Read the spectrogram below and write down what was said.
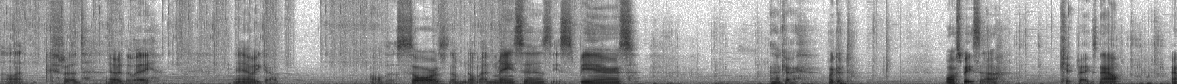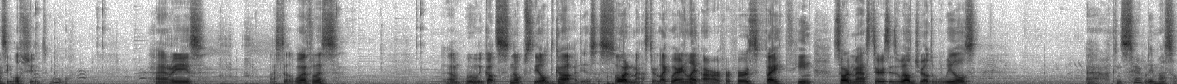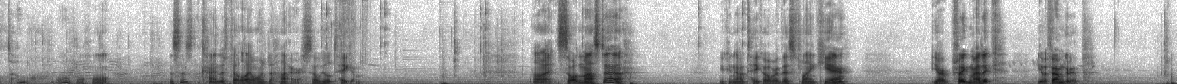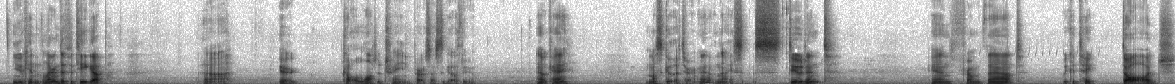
and all that crud out of the way. There we go. All the swords, no nomad maces, these spears. Okay, we're good. More space in our kit bags now. Fancy wolf shields. Ooh. Harry's are still worthless. Um, ooh, we got Snopes the Old God is a swordmaster. Like wearing light armor, prefers fighting swordmasters, is well drilled, wields uh, considerably muscled. Ooh. Oh, oh, oh. This is the kind of fellow I wanted to hire, so we'll take him. Alright, Swordmaster. You can now take over this flank here. You're pragmatic. You have a firm grip. You can learn to fatigue up. Uh, you've got a lot of training process to go through. Okay. Musculature. Oh, nice. Student. And from that, we could take dodge.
